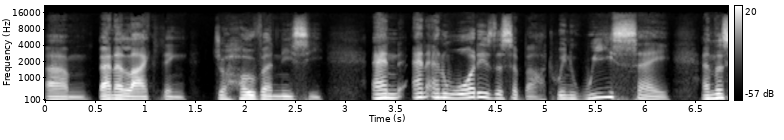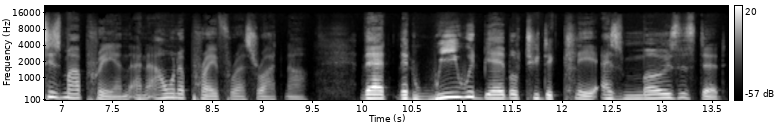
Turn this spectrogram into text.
um, banner like thing. Jehovah Nisi. And, and, and what is this about? When we say, and this is my prayer, and, and I want to pray for us right now, that, that we would be able to declare, as Moses did,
